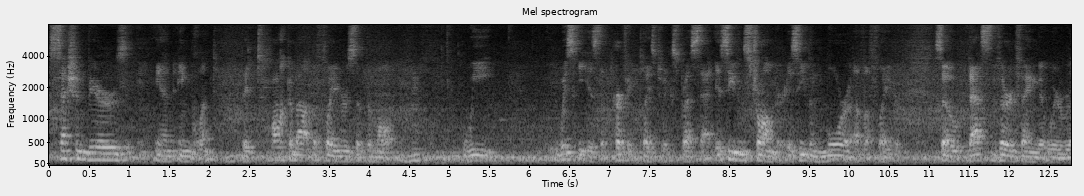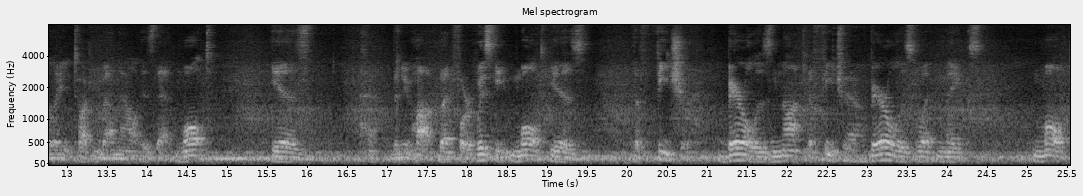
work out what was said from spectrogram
session beers in England. They talk about the flavors of the malt. We whiskey is the perfect place to express that. It's even stronger. It's even more of a flavor. So that's the third thing that we're really talking about now is that malt is the new hop, but for whiskey, malt is the feature. Barrel is not the feature. Yeah. Barrel is what makes malt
